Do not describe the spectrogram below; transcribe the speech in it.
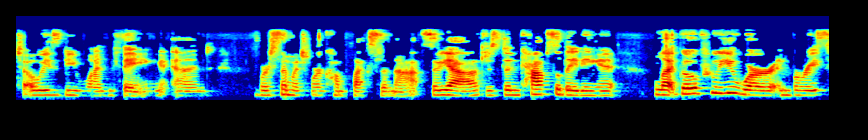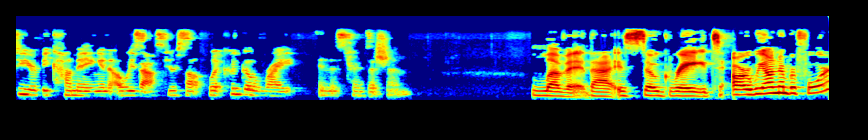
to always be one thing and we're so much more complex than that. So yeah, just encapsulating it, let go of who you were, embrace who you're becoming, and always ask yourself, what could go right in this transition? Love it. That is so great. Are we on number four?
